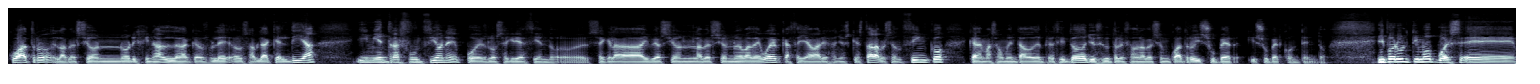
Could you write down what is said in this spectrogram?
4, eh, la versión original de la que os, os, hablé aquel día. Y mientras funcione, pues lo seguiré haciendo. Sé que la versión, la versión nueva de web, que hace ya varios años que está, la versión 5, que además ha aumentado de precio y todo, yo sigo utilizando la versión 4 y súper y súper contento. Y por último, pues eh,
